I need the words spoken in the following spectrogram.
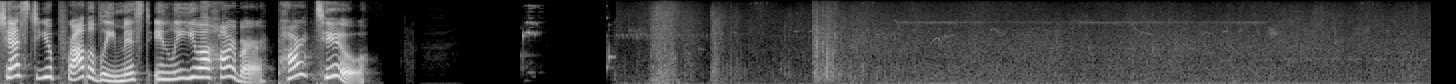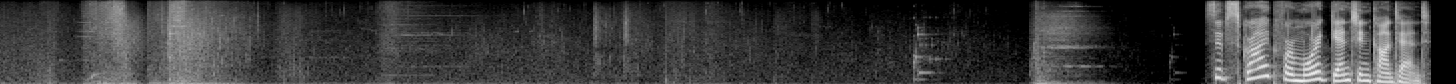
Chest you probably missed in Liyue Harbor, Part 2. Subscribe for more Genshin content.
